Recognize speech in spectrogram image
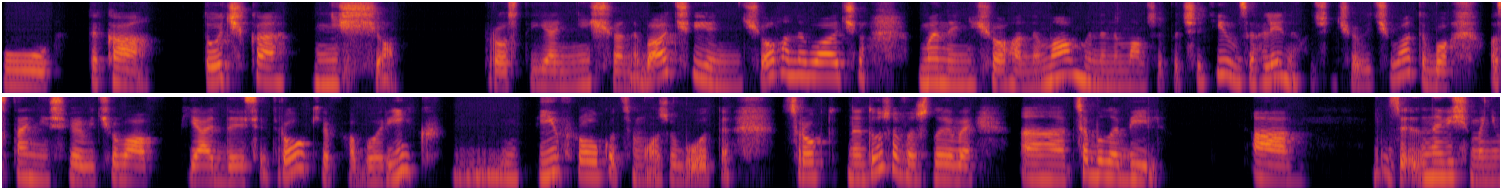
у така точка ніщо. Просто я нічого не бачу, я нічого не бачу, в мене нічого нема, в мене нема вже почуттів, взагалі не хочу нічого відчувати, бо останнє, що я відчував 5-10 років або рік, пів року це може бути. Срок тут не дуже важливий. Це була біль. А навіщо мені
